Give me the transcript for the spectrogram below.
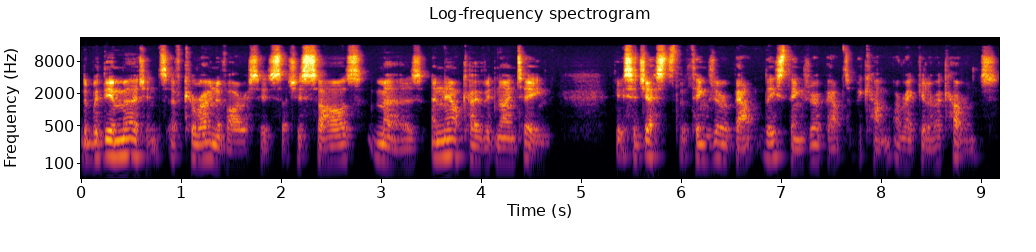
with the emergence of coronaviruses such as SARS, MERS, and now COVID-19, it suggests that things are about these things are about to become a regular occurrence.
